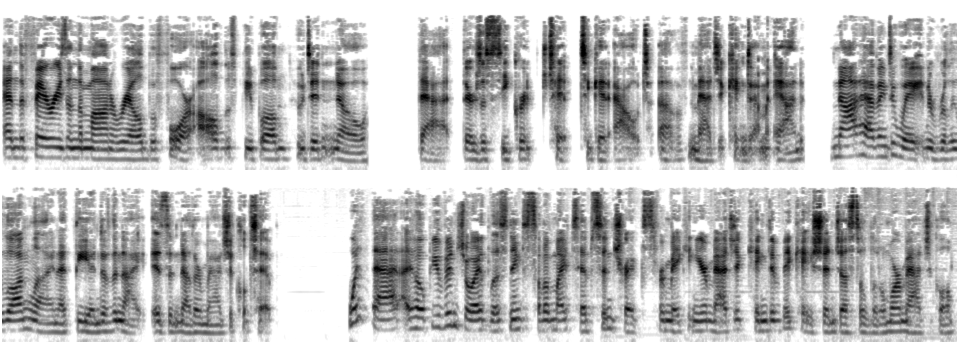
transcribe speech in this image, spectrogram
and the ferries and the monorail before all those people who didn't know that there's a secret tip to get out of Magic Kingdom. And not having to wait in a really long line at the end of the night is another magical tip. With that, I hope you've enjoyed listening to some of my tips and tricks for making your Magic Kingdom vacation just a little more magical.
